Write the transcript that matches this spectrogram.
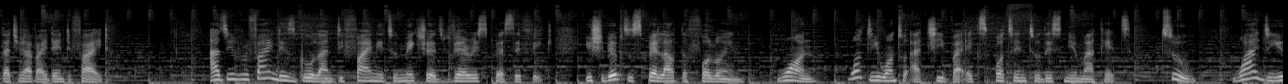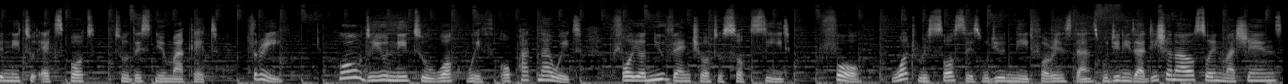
that you have identified. As you refine this goal and define it to make sure it's very specific, you should be able to spell out the following 1. What do you want to achieve by exporting to this new market? 2. Why do you need to export to this new market? 3. Who do you need to work with or partner with for your new venture to succeed? 4 what resources would you need? For instance, would you need additional sewing machines?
